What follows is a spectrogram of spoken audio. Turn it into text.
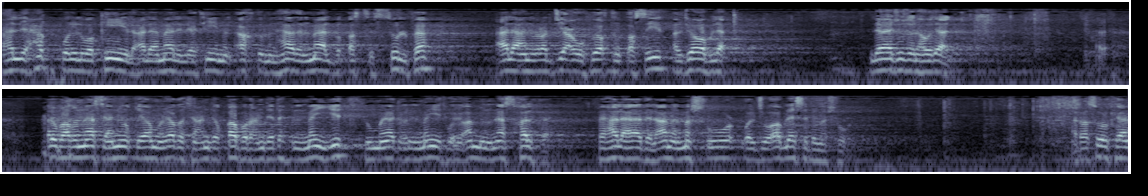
هل يحق للوكيل على مال اليتيم الأخذ من هذا المال بقصد السلفة على أن يرجعه في وقت قصير؟ الجواب لا. لا يجوز له ذلك. بعض الناس أن يلقي موعظة عند القبر عند دفن الميت ثم يدعو للميت ويؤمن الناس خلفه. فهل هذا العمل مشروع؟ والجواب ليس بمشروع. الرسول كان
